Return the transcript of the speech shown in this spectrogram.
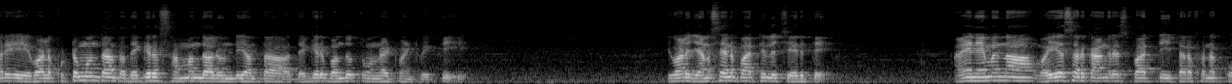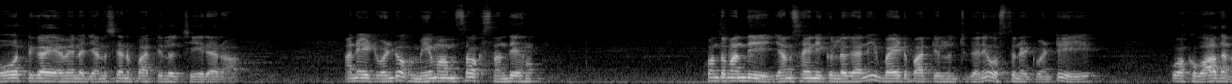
మరి వాళ్ళ కుటుంబంతో అంత దగ్గర సంబంధాలు ఉండి అంత దగ్గర బంధుత్వం ఉన్నటువంటి వ్యక్తి ఇవాళ జనసేన పార్టీలో చేరితే ఆయన ఏమైనా వైఎస్ఆర్ కాంగ్రెస్ పార్టీ తరఫున కోర్టుగా ఏమైనా జనసేన పార్టీలో చేరారా అనేటువంటి ఒక మీమాంస ఒక సందేహం. కొంతమంది జన సైనికుల్లో కానీ బయట పార్టీల నుంచి కానీ వస్తున్నటువంటి ఒక వాదన.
